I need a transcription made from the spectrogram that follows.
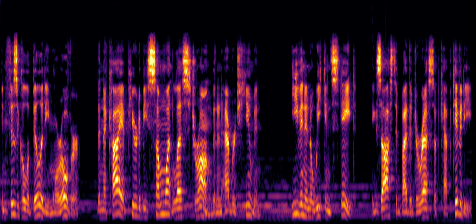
In physical ability, moreover, the Nakai appear to be somewhat less strong than an average human. Even in a weakened state, exhausted by the duress of captivity,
